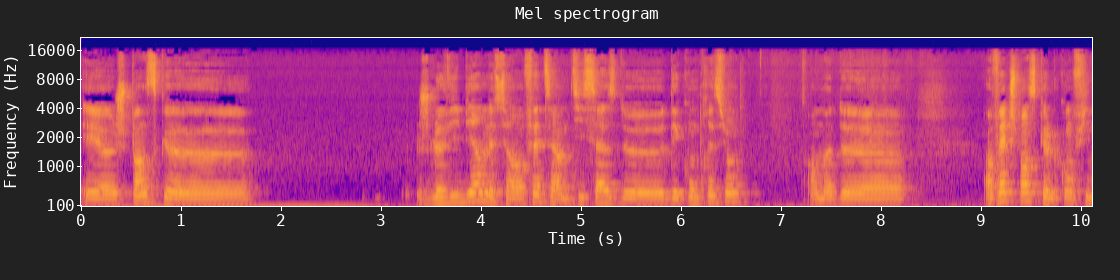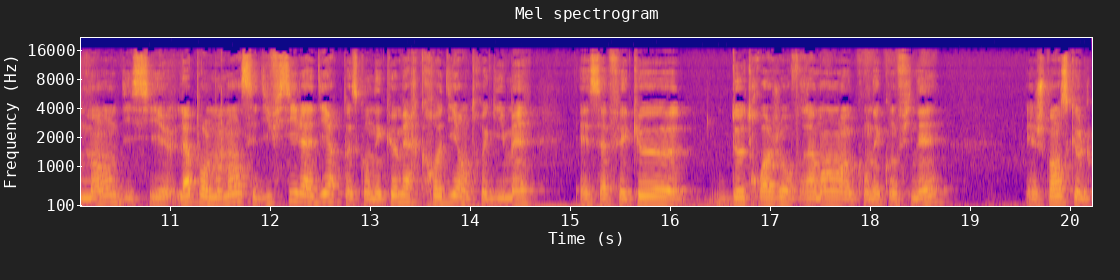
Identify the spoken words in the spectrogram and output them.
Et euh, je pense que... Je le vis bien, mais en fait, c'est un petit sas de décompression. En mode... Euh, en fait, je pense que le confinement, d'ici... Là, pour le moment, c'est difficile à dire parce qu'on est que mercredi, entre guillemets, et ça fait que 2-3 jours vraiment qu'on est confiné. Et je pense que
